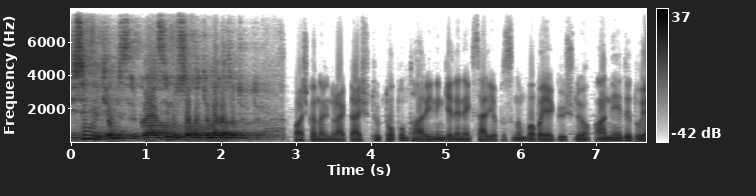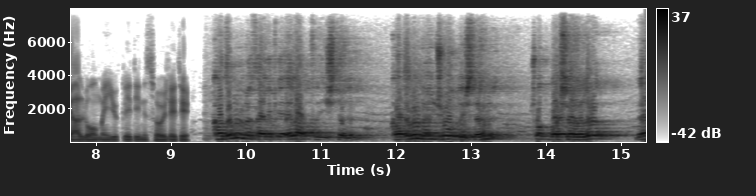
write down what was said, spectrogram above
bizim ülkemizdir. Gazi Mustafa Kemal Atatürk'tür. Başkan Ali Nur Aktaş, Türk toplum tarihinin geleneksel yapısının babaya güçlü, anneye de duyarlı olmayı yüklediğini söyledi. Kadının özellikle el attığı işlerin, kadının öncü olduğu işlerin çok başarılı ve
